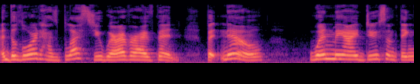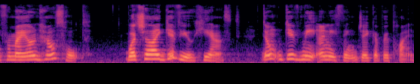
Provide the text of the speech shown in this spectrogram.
and the Lord has blessed you wherever I have been. But now, when may I do something for my own household? What shall I give you? he asked. Don't give me anything, Jacob replied.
